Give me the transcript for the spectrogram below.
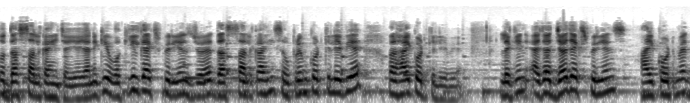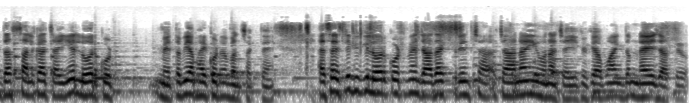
तो दस साल का ही चाहिए। यानी कि वकील का एक्सपीरियंस जो है दस साल का ही सुप्रीम कोर्ट के लिए भी है और हाई कोर्ट के लिए भी है। लेकिन एज अ जज एक्सपीरियंस हाई कोर्ट में दस साल का चाहिए लोअर कोर्ट में तभी आप हाई कोर्ट में बन सकते हैं। ऐसा इसलिए क्योंकि लोअर कोर्ट में ज़्यादा एक्सपीरियंस चाह, चाहना ही होना चाहिए क्योंकि आप वहाँ एकदम नए जाते हो।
